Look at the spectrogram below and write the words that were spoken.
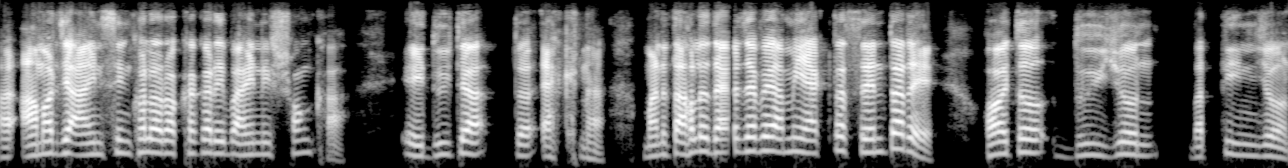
আর আমার যে আইন শৃঙ্খলা রক্ষাকারী বাহিনীর সংখ্যা, এই দুইটা তো এক না। মানে তাহলে দেখা যাবে আমি একটা সেন্টারে হয়তো দুইজন বা তিনজন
